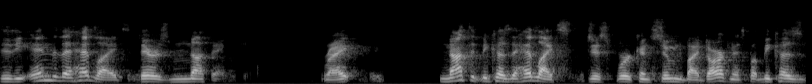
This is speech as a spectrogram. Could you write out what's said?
to the end of the headlights, there's nothing, right? Not that because the headlights just were consumed by darkness, but because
